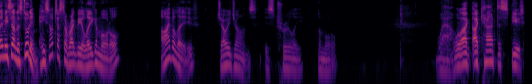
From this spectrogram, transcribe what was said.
they misunderstood him. He's not just a rugby league immortal. I believe Joey Johns is truly immortal. Wow. Well, I, I can't dispute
